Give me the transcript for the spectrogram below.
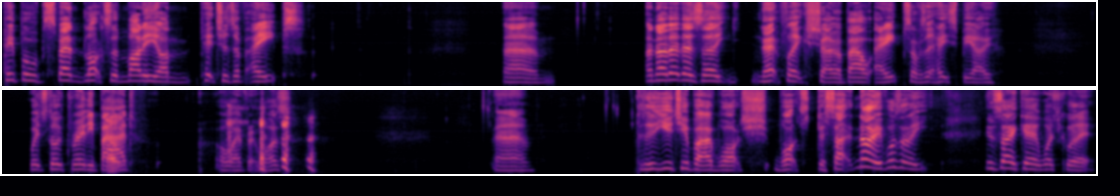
people spend lots of money on pictures of apes. Um, I know that there's a Netflix show about apes. I was at HBO, which looked really bad, oh. or whatever it was. um, because the YouTuber I watch watched decide. No, it wasn't. A, it was like a, what you call it?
